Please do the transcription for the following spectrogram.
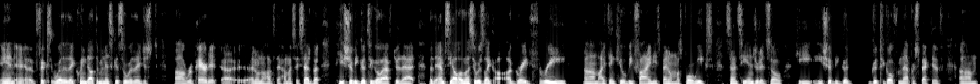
and uh, fix whether they cleaned out the meniscus or whether they just uh, repaired it. Uh, I don't know how how much they said, but he should be good to go after that. But the MCL, unless it was like a, a grade three, um, I think he'll be fine. He's been almost four weeks since he injured it, so he he should be good good to go from that perspective. Um,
